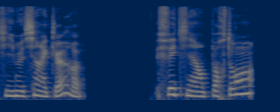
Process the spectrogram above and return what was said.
qui me tient à cœur. Fait qui est important,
